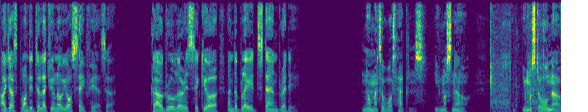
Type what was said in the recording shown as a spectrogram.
I just wanted to let you know you're safe here, sir. Cloud Ruler is secure, and the blades stand ready. No matter what happens, you must know. You must all know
